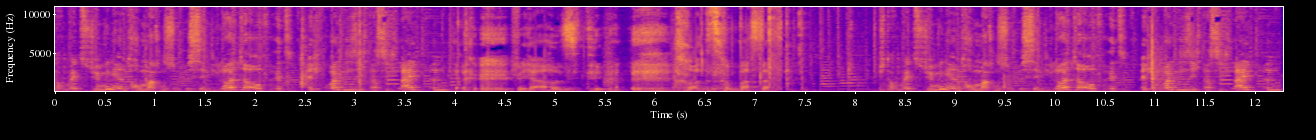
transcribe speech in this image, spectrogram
Ich doch mein Streaming-Intro machen, so ein bisschen die Leute aufheizen. Vielleicht freuen die sich, dass ich live bin. Wie er aussieht, Digga. Rot ist so ein Bastard. Ich doch mein Streaming-Intro machen, so ein bisschen die Leute aufheizen. Vielleicht freuen die sich, dass ich live bin.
